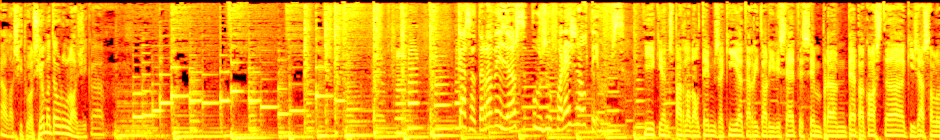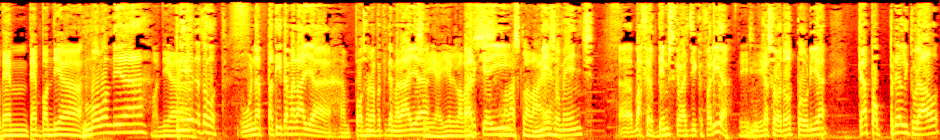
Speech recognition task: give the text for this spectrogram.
a la situació meteorològica. Casa Terradellos us ofereix el temps. I qui ens parla del temps aquí a Territori 17 és sempre en Pep Acosta, a qui ja saludem. Pep, bon dia. Molt bon dia. Bon dia. Primer de tot, una petita medalla. Em poso una petita medalla. Sí, ahir la vas, perquè ahir, la vas clavar, més eh? o menys, eh, va fer el temps que vaig dir que faria. Sí, sí. Que sobretot plouria cap al prelitoral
